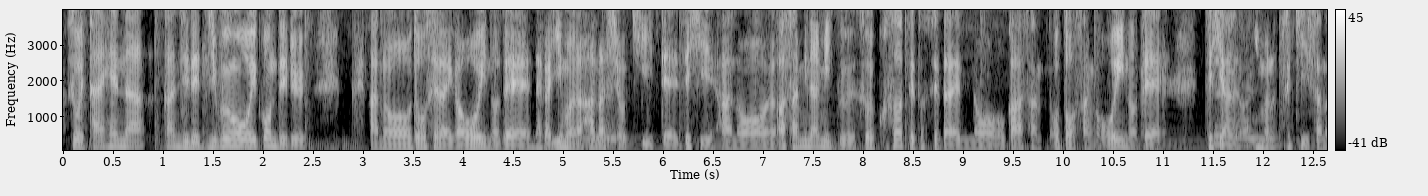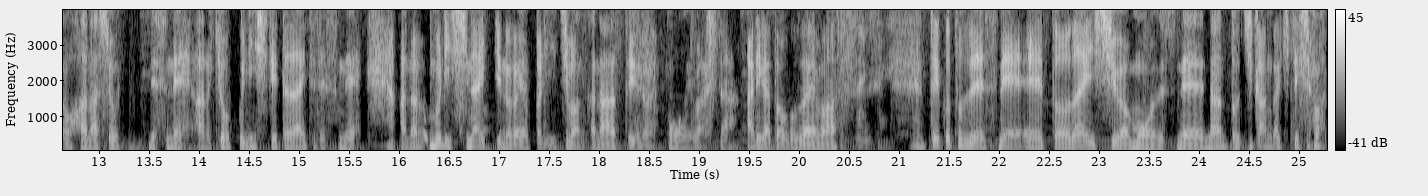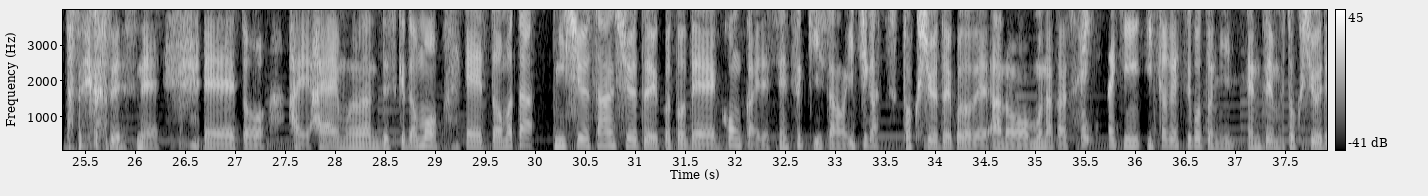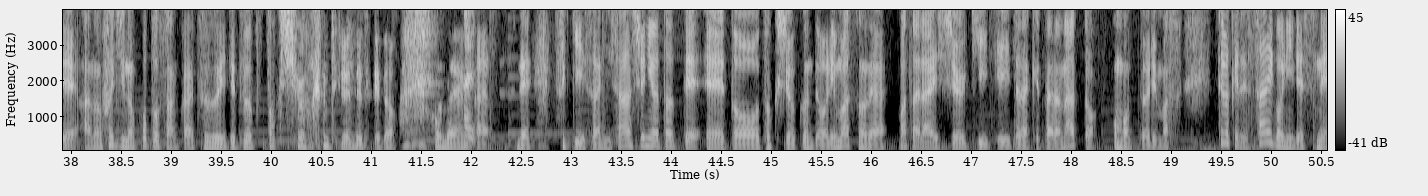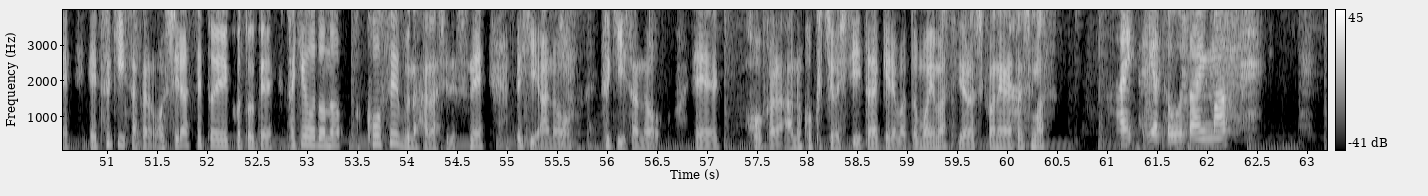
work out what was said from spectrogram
すごい大変な感じで自分を追い込んでいる、あの、同世代が多いので、なんか今の話を聞いて、ぜひ、あの、浅南区、すごい子育ての世代のお母さん、お父さんが多いので、ぜひ、あの、今の月さんのお話をですね、あの、教訓にしていただいてですね、あの、無理しないっていうのがやっぱり一番かなというのは思いました。ありがとうございます。はい、ということでですね、えっ、ー、と、第1週はもうですね、なんと時間が来てしまったということでですね、えっ、ー、と、はい、早いものなんですけども、えっ、ー、と、また2週3週ということで、今回ですね、ツッキーさんは1月特集ということで、あの、もうなんか、最近1ヶ月ごとに全部特集で、あの、藤野琴さんから続いてずっと特集を組んでるんですけど、今度なんかですね、はい、ツッキーさんに3週にわたって、えっ、ー、と、特集を組んでおりますので、また来週聞いていただけたらなと思っております。というわけで最後にですね、えツッキーさんからお知らせということで、先ほどの構成部の話ですね、ぜひ、あの、ツッキーさんのえー、方からあの告知をしていただければと思います。よろしくお願いいたします。はい、ありがとうございます。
